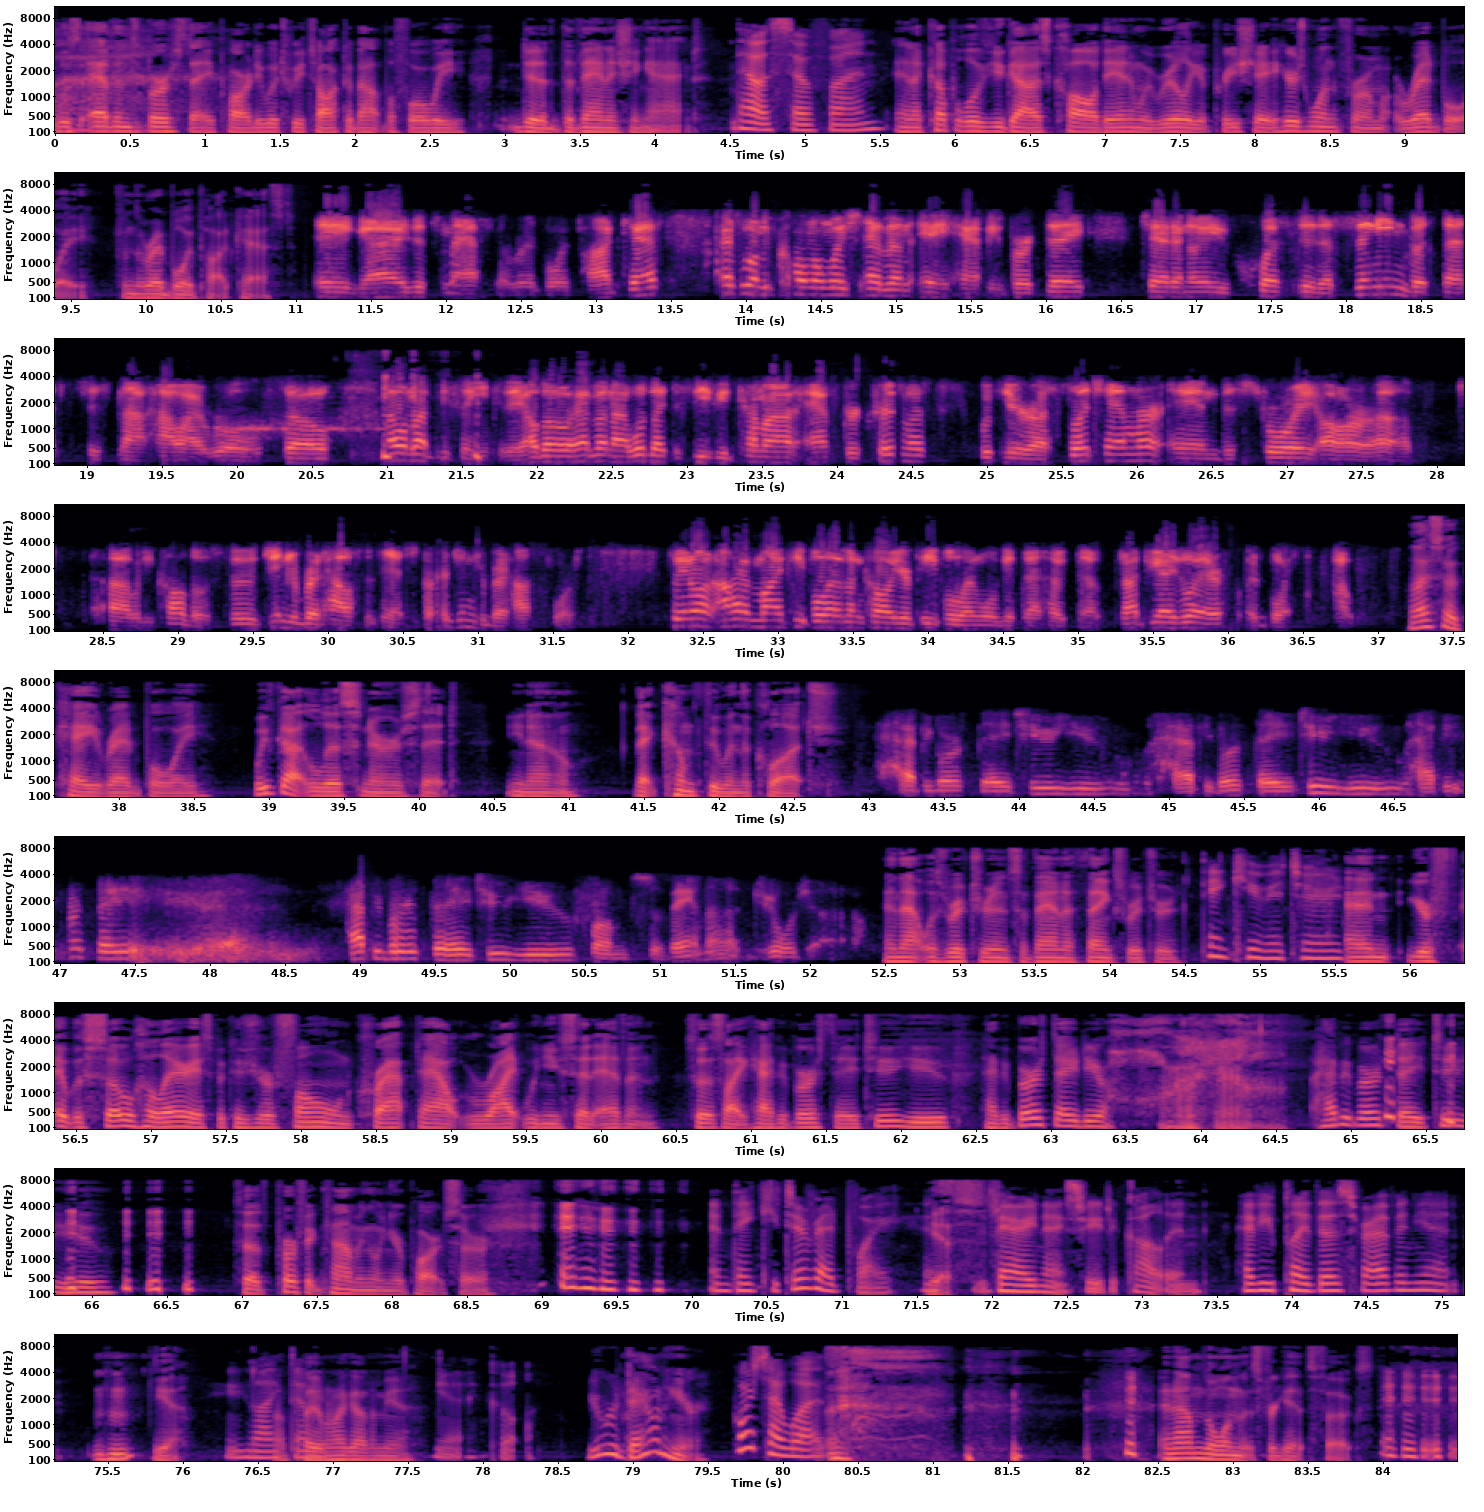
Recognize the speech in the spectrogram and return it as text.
was Evan's birthday party, which we talked about before we did the Vanishing Act. That was so fun. And a couple of you guys called in, and we really appreciate it. Here's one from Red Boy from the Red Boy podcast. Hey guys, it's Matt from the Red Boy Podcast. I just wanted to call and wish Evan a happy birthday. Chad, I know you requested a singing, but that's just not how I roll. So I will not be singing today. Although, Evan, I would like to see if you'd come out after Christmas with your uh, sledgehammer and destroy our, uh, uh, what do you call those? The gingerbread houses. Yeah, destroy our gingerbread house for us. So you know what? I'll have my people, Evan, call your people, and we'll get that hooked up. Talk to you guys later. Red Boy. Out. Well, that's okay, Red Boy. We've got listeners that, you know, that come through in the clutch. Happy birthday to you. Happy birthday to you. Happy birthday. Happy birthday to you from Savannah, Georgia. And that was Richard and Savannah. Thanks, Richard. Thank you, Richard. And your it was so hilarious because your phone crapped out right when you said Evan. So it's like happy birthday to you, happy birthday dear. happy birthday to you. so it's perfect timing on your part, sir. And thank you to Red Boy. It's Yes. very nice for you to call in. Have you played those for Evan yet? hmm Yeah. You I like played them? when I got them, yeah. Yeah, cool. You were down here. Of course I was. And I'm the one that forgets, folks.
